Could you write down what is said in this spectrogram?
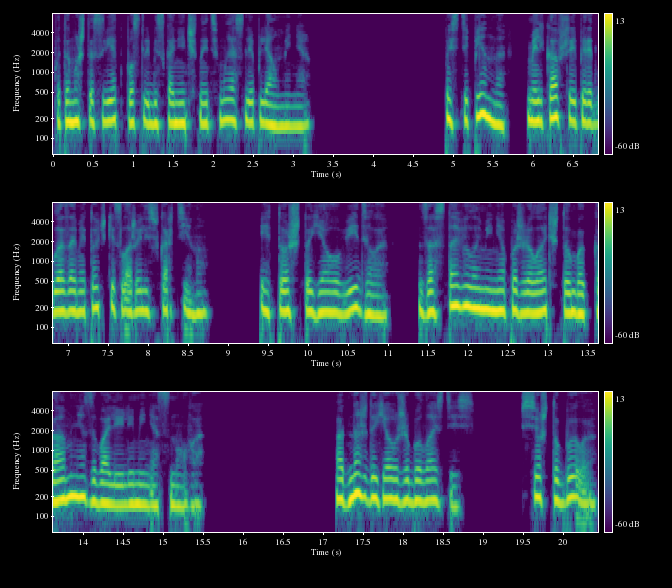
потому что свет после бесконечной тьмы ослеплял меня. Постепенно мелькавшие перед глазами точки сложились в картину. И то, что я увидела, заставило меня пожелать, чтобы камни завалили меня снова. Однажды я уже была здесь. Все, что было,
